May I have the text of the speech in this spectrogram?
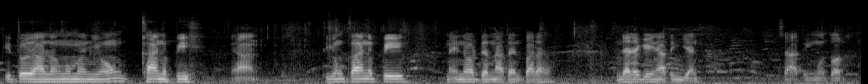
Ito yan lang naman yung canopy. Yan. Ito yung canopy na in-order natin para ilalagay natin dyan sa ating motor.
